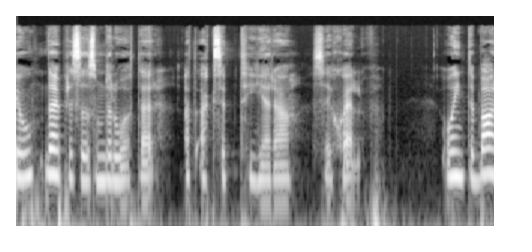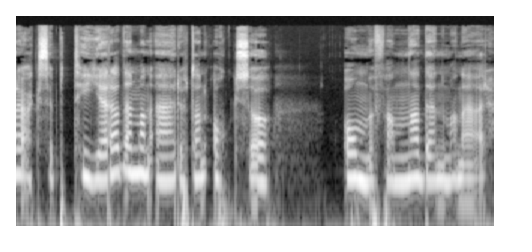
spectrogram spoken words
Jo, det är precis som det låter. Att acceptera sig själv. Och inte bara acceptera den man är utan också omfamna den man är.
